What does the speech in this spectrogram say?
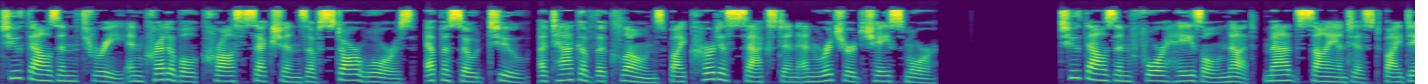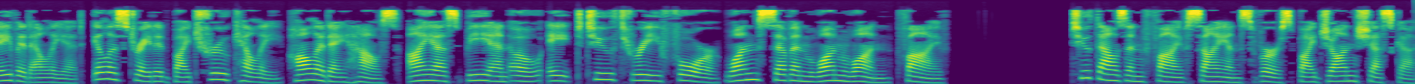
2003 Incredible Cross-Sections of Star Wars, Episode II, Attack of the Clones by Curtis Saxton and Richard Chasemore 2004 Hazel Nut, Mad Scientist by David Elliott, illustrated by True Kelly Holiday House, ISBN 0-8234-1711-5 2005 Science Verse by Jon Scieszka,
